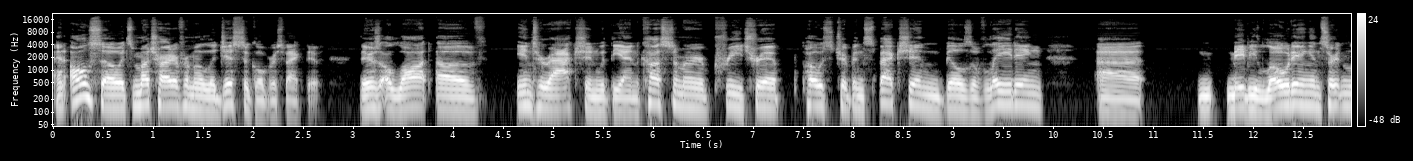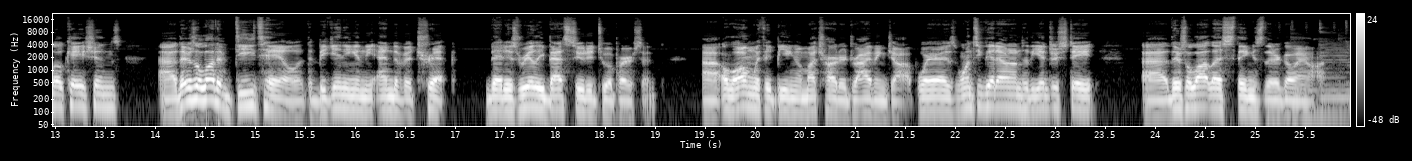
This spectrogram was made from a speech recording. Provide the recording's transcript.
And also, it's much harder from a logistical perspective. There's a lot of interaction with the end customer, pre trip, post trip inspection, bills of lading, uh, m- maybe loading in certain locations. Uh, there's a lot of detail at the beginning and the end of a trip that is really best suited to a person, uh, along with it being a much harder driving job. Whereas once you get out onto the interstate, uh, there's a lot less things that are going on.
